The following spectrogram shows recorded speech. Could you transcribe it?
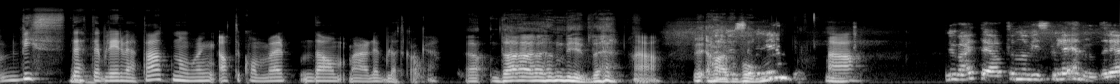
hvis dette blir vedtatt, noen, at det kommer, da er det bløtkake. Ja, det er nydelig. Ja. Her på poden. Ja. Du veit det at når vi skulle endre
